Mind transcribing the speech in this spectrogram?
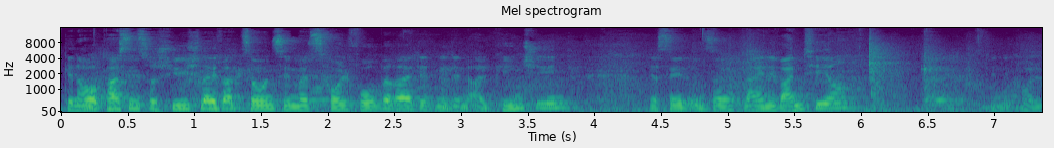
Genau, passend zur Skischleifaktion sind wir jetzt voll vorbereitet mit den Alpinskien. Ihr seht unsere kleine Wand hier. Die Nicole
